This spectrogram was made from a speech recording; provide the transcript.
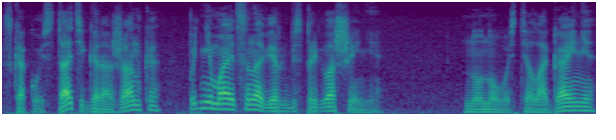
с какой стати горожанка поднимается наверх без приглашения. Но новость о Лагайне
